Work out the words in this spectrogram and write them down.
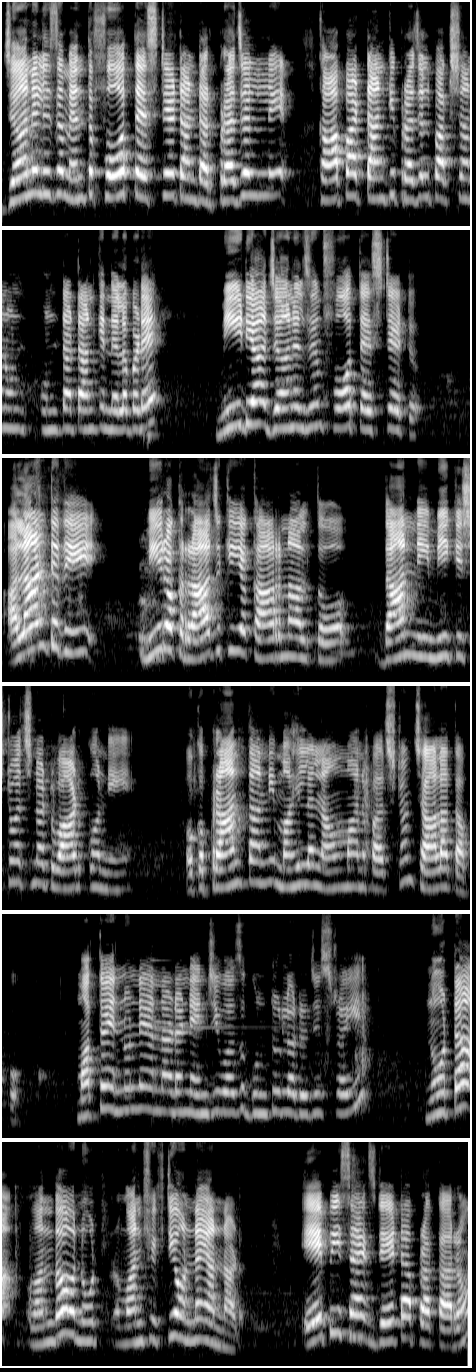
జర్నలిజం ఎంత ఫోర్త్ ఎస్టేట్ అంటారు. ప్రజల్ని కాపాడటానికి ప్రజల పక్షాన ఉం- ఉండటానికి నిలబడే మీడియా జర్నలిజం ఫోర్త్ ఎస్టేట్ అలాంటిది మీరు ఒక రాజకీయ కారణాలతో దాన్ని మీకు ఇష్టం వచ్చినట్టు వాడుకొని ఒక ప్రాంతాన్ని మహిళల్ని అవమానపరచడం చాలా తప్పు. మొత్తం ఎన్నున్నాయి అన్నాడండి ఎన్జిఓస్ గుంటూరులో రిజిస్టర్ అయ్యి? నూట వందో నూట వన్ ఫిఫ్టీ ఉన్నాయి అన్నాడు ఏపీ శాక్స్ డేటా ప్రకారం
